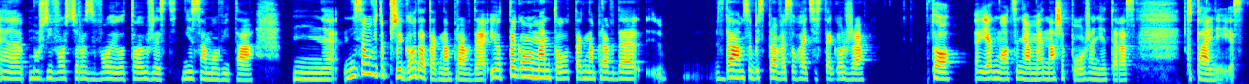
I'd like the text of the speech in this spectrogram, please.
e, możliwość rozwoju to już jest niesamowita. Mm, niesamowita przygoda, tak naprawdę. I od tego momentu, tak naprawdę, y, zdałam sobie sprawę, słuchajcie, z tego, że to, jak my oceniamy nasze położenie teraz, totalnie jest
